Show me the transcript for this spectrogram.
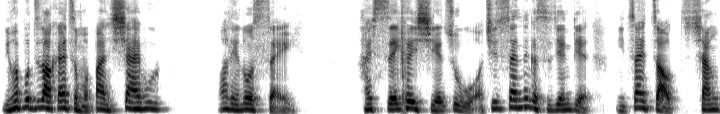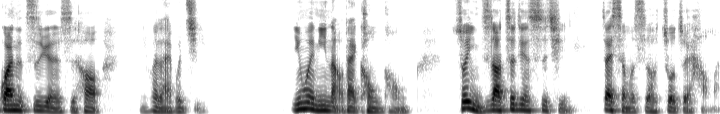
你会不知道该怎么办。下一步我要联络谁？还谁可以协助我？其实，在那个时间点，你在找相关的资源的时候，你会来不及，因为你脑袋空空。所以，你知道这件事情在什么时候做最好吗？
